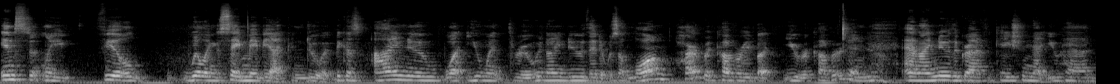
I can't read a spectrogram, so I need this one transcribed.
instantly feel willing to say maybe I can do it because I knew what you went through and I knew that it was a long, hard recovery, but you recovered and Yeah. and I knew the gratification that you had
